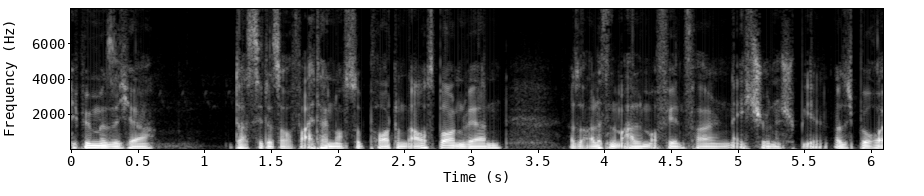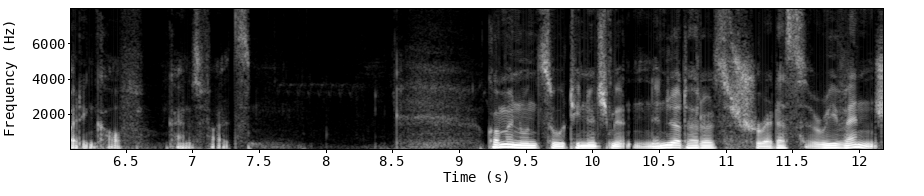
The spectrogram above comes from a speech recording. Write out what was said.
ich bin mir sicher, dass sie das auch weiter noch supporten und ausbauen werden. Also alles in allem auf jeden Fall ein echt schönes Spiel. Also ich bereue den Kauf keinesfalls. Kommen wir nun zu Teenage Mutant Ninja Turtles Shredder's Revenge.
